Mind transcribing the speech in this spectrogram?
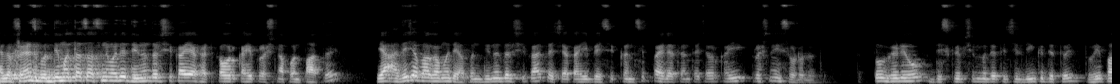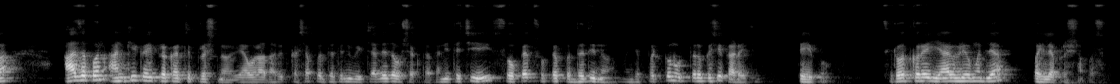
हॅलो फ्रेंड्स बुद्धिमत्ता चाचणीमध्ये दिनदर्शिका या घटकावर काही प्रश्न आपण पाहतोय. या आधीच्या भागामध्ये आपण दिनदर्शिका त्याच्या काही बेसिक कन्सेप्ट पाहिल्या आणि त्याच्यावर काही प्रश्नही सोडवले होते. तो व्हिडिओ डिस्क्रिप्शनमध्ये त्याची लिंक देतोय तोही पहा. आज आपण आणखी काही प्रकारचे प्रश्न यावर आधारित कशा पद्धतीने विचारले जाऊ शकतात आणि त्याची सोप्यात सोप्या पद्धतीनं म्हणजे पटकन उत्तरं कशी काढायची तेही पाहू. सुरुवात करूया या व्हिडिओमधल्या पहिल्या प्रश्नापासून.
